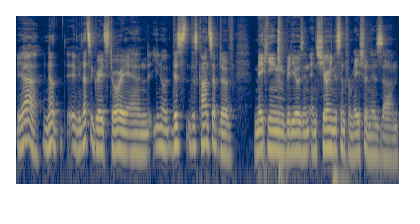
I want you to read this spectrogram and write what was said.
Yeah, no, I mean that's a great story, and you know this this concept of making videos and, and sharing this information is um,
